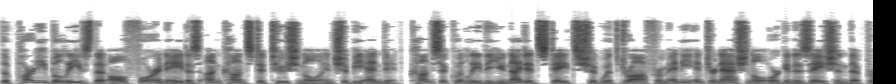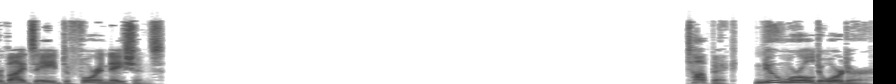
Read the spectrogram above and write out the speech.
The party believes that all foreign aid is unconstitutional and should be ended, consequently the United States should withdraw from any international organization that provides aid to foreign nations. New World Order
